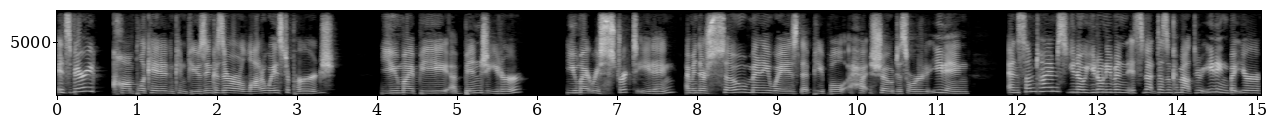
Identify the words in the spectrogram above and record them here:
it's very complicated and confusing because there are a lot of ways to purge. You might be a binge eater. You might restrict eating. I mean, there's so many ways that people ha- show disordered eating. And sometimes, you know, you don't even, it's not, doesn't come out through eating, but you're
